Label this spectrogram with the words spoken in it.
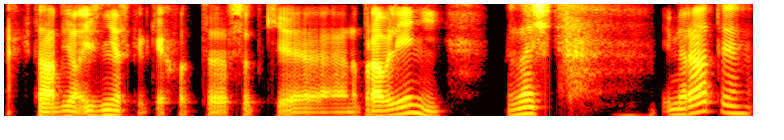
как-то объем из нескольких вот э, все-таки э, направлений. Значит, Эмираты,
